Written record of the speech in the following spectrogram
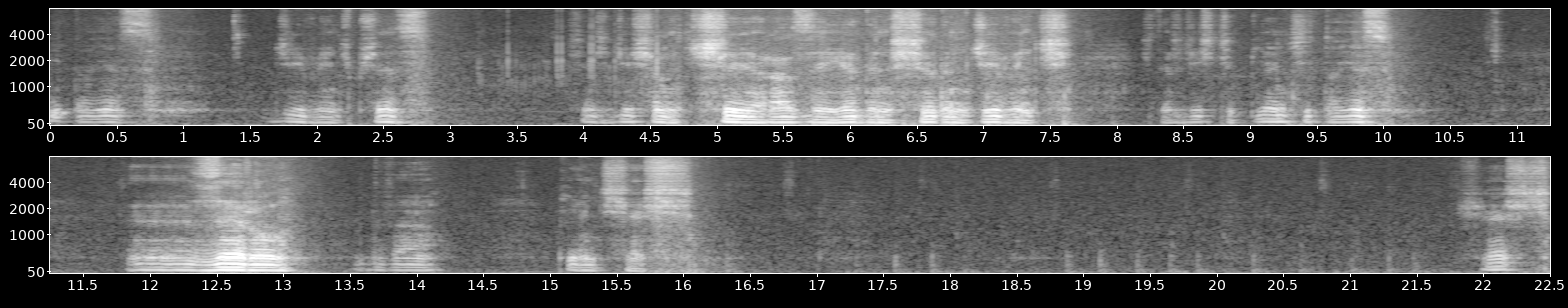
i to jest 9 przez 63 razy 1,79 45 i to jest e, 0, 2, 5, 6. Sześć,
